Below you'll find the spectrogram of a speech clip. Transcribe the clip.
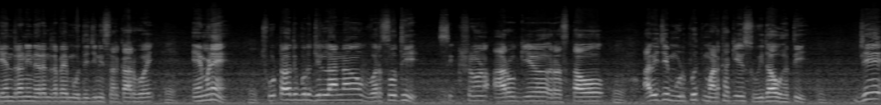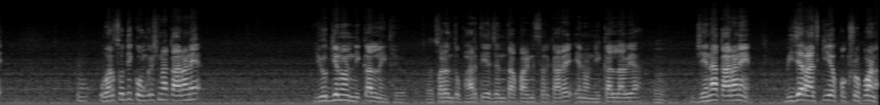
કેન્દ્રની નરેન્દ્રભાઈ મોદીજીની સરકાર હોય એમણે છોટાઉદેપુર જિલ્લાના વર્ષોથી શિક્ષણ આરોગ્ય રસ્તાઓ આવી જે મૂળભૂત માળખાકીય સુવિધાઓ હતી જે વર્ષોથી કોંગ્રેસના કારણે યોગ્યનો નિકાલ નહીં થયો. પરંતુ ભારતીય જનતા પાર્ટીની સરકારે એનો નિકાલ લાવ્યા. જેના કારણે બીજા રાજકીય પક્ષો પણ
